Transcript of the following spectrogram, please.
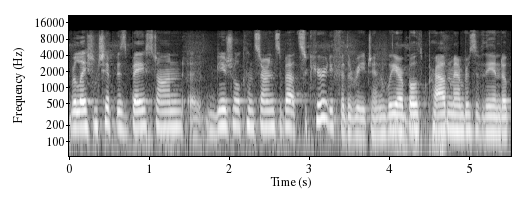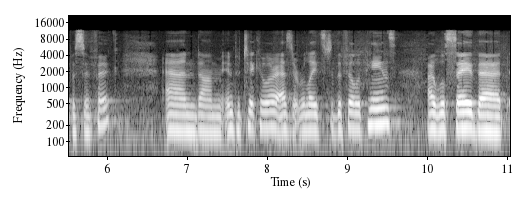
relationship is based on uh, mutual concerns about security for the region. We are both proud members of the Indo-Pacific, and um, in particular, as it relates to the Philippines, I will say that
